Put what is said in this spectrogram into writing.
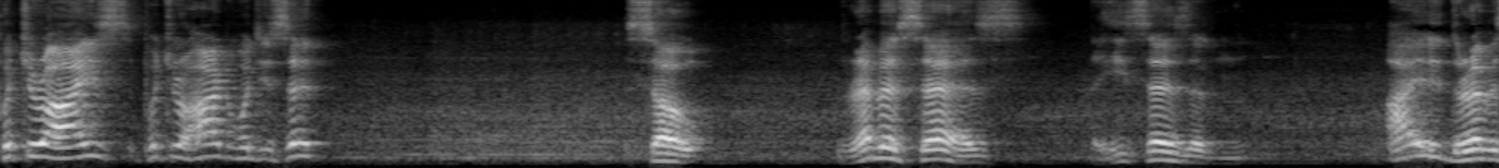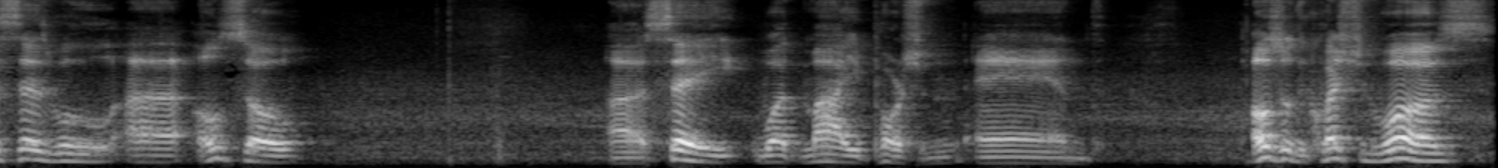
put your eyes, put your heart on what you said. So, the Rebbe says, he says that I, the Rebbe says, will uh, also uh, say what my portion, and also the question was,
